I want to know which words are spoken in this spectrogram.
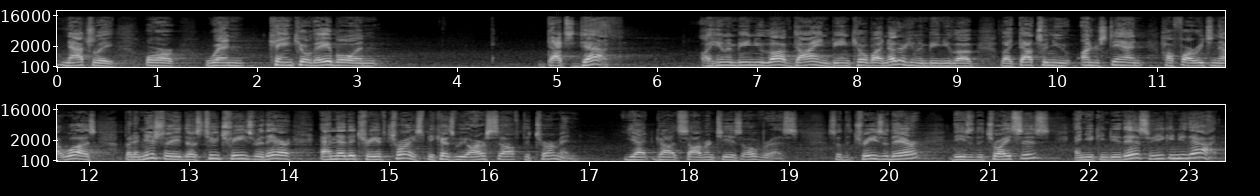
naturally. Or when Cain killed Abel and that's death. A human being you love dying, being killed by another human being you love, like that's when you understand how far reaching that was. But initially, those two trees were there, and they're the tree of choice because we are self determined, yet God's sovereignty is over us. So the trees are there, these are the choices, and you can do this or you can do that.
